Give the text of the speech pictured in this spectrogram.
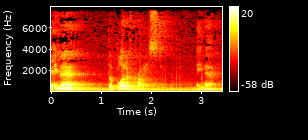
Amen. The blood of Christ. Amen.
